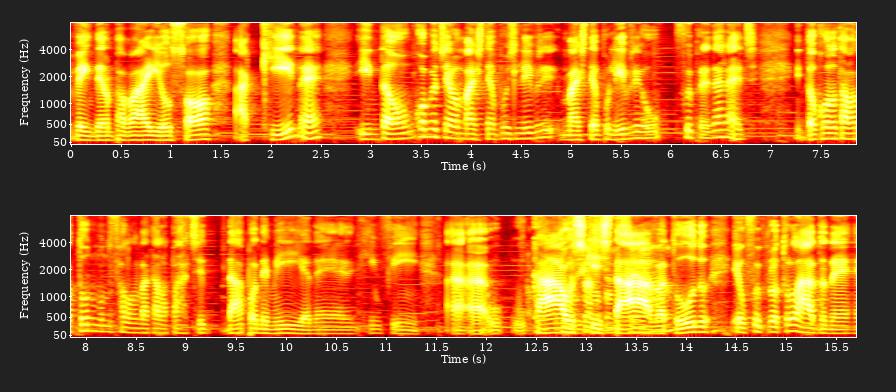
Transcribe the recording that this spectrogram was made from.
vendendo papai e eu só aqui, né? Então, como eu tinha mais tempo livre, mais tempo livre, eu fui pra internet. Então, quando tava todo mundo falando daquela parte da pandemia, né? Que, enfim, a- a- o, o caos tava que estava, tudo, eu fui pro outro lado, né?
